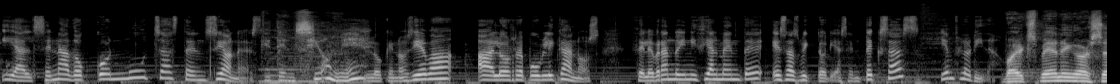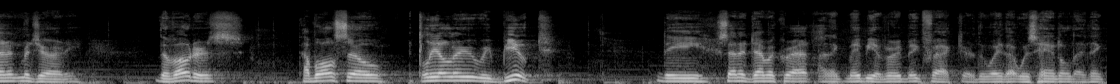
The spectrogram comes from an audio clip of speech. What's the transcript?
y al Senado con muchas tensiones. Qué tensión, ¿eh? Lo que nos lleva a los republicanos, celebrando inicialmente esas victorias en Texas y en Florida. By expanding our Senate majority, the voters have also clearly rebuked the Senate Democrat. I think maybe a very big factor, the way that was handled, I think.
